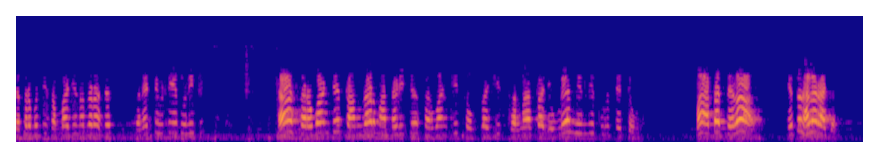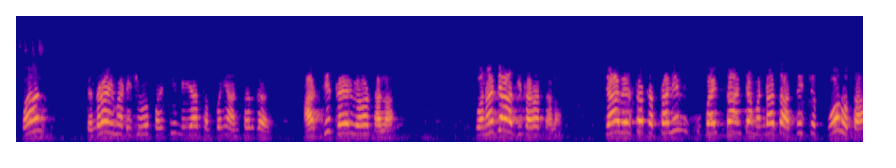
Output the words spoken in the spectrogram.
छत्रपती संभाजीनगर असेल कनेक्टिव्हिटी आहे दोन्हीची. ह्या सर्वांचे कामगार माथडीचे सर्वांची चौकशी करण्याचा जेवढे निर्णयकृत आहेत तेवढे. मग आता त्याला हे तर झालं राज्यात. पण चंद्रा एमआयडीसी व परची निया कंपनी अंतर्गत आर्थिक गैरव्यवहार झाला. कोणाच्या अधिकारात झाला? त्यावेळेस तत्कालीन उपायुक्त आणि त्या मंडळाचा अध्यक्ष कोण होता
